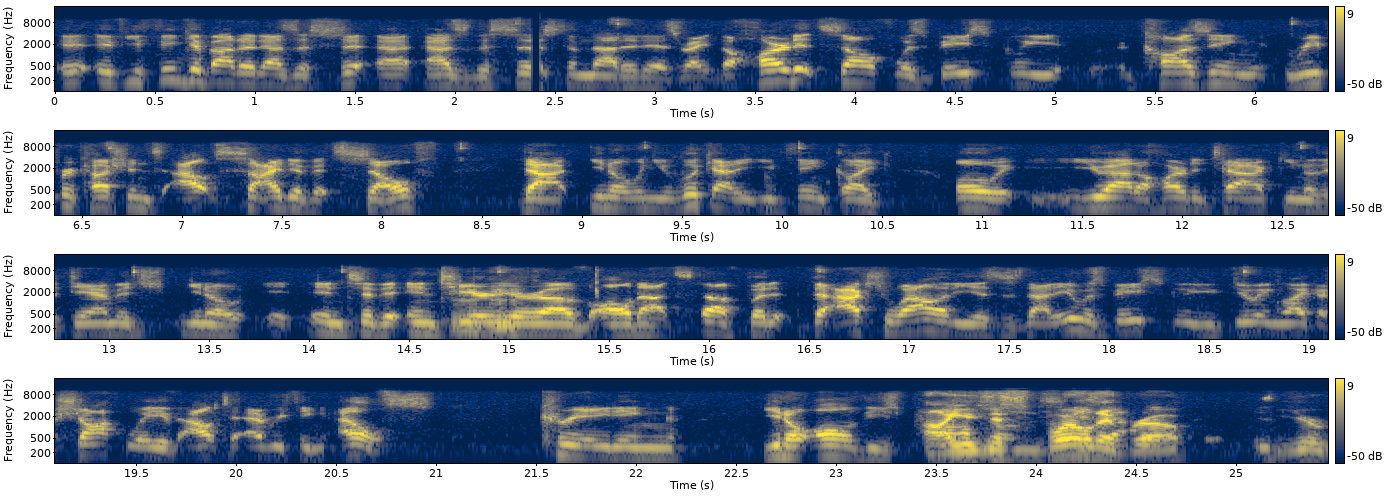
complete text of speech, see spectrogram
if you think about it as a as the system that it is, right? The heart itself was basically causing repercussions outside of itself. That you know, when you look at it, you think like, oh, you had a heart attack. You know, the damage, you know, into the interior mm-hmm. of all that stuff. But the actuality is, is that it was basically doing like a shock wave out to everything else, creating, you know, all of these Oh, you just spoiled Is it, that- bro. is- You're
